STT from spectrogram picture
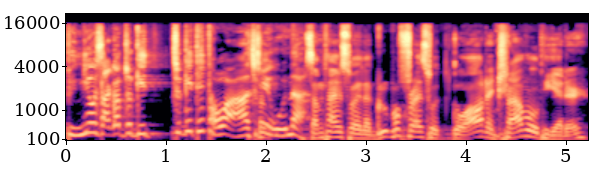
朋友杀级出去出去铁土啊，出去玩啊！ Sometimes when a group of friends would go out and travel together,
